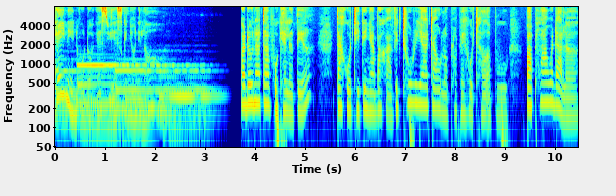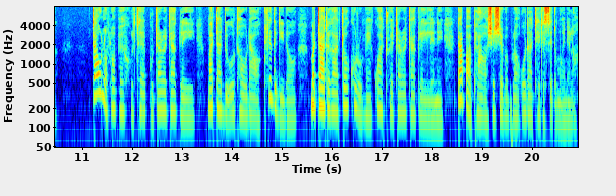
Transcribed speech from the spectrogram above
kainin odo svs gnyone lo padona ta pho khele te ta kho thi te nya ba kha victoria ta ulo phlope hotel apu pa flawada la တောက်လဖလဖဲဟိုတဲ့ပူတာရတာကလေးမတာဒူအထောဒါခလစ်တီတော့မတာတကတော့ခုရမဲကွာထွဲတာရတာကလေးလည်းနေတပါဖလာရှေရှေဘဘလအိုဒါထဲတဲ့စစ်တမွေးနေလား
